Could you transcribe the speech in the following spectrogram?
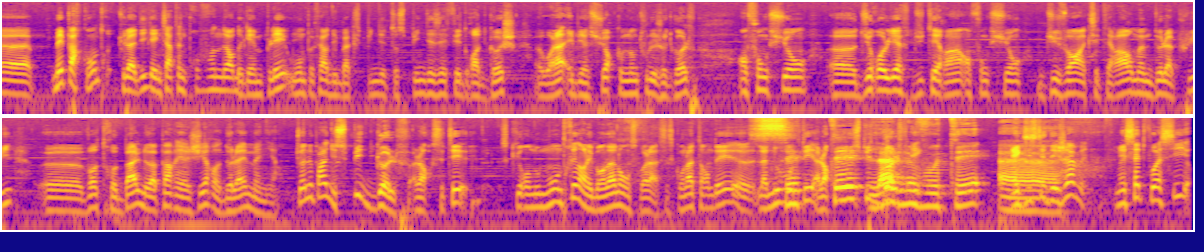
Euh, mais par contre, tu l'as dit, il y a une certaine profondeur de gameplay où on peut faire du backspin, des topspin, des effets droite-gauche, euh, voilà, et bien sûr, comme dans tous les jeux de golf, en fonction euh, du relief du terrain, en fonction du vent, etc., ou même de la pluie, votre balle ne va pas réagir de la même manière. Tu vas nous parler du speed golf. Alors, c'était ce qu'on nous montrait dans les bandes annonces, voilà, c'est ce qu'on attendait, la nouveauté. Alors, speed la golf nouveauté. existait déjà, mais, mais cette fois-ci,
